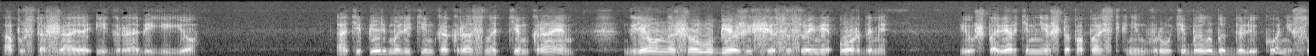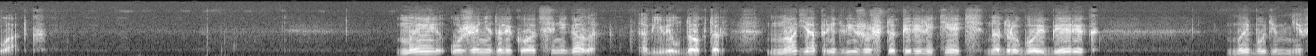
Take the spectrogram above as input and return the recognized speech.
опустошая и грабя ее. А теперь мы летим как раз над тем краем, где он нашел убежище со своими ордами. И уж поверьте мне, что попасть к ним в руки было бы далеко не сладко. «Мы уже недалеко от Сенегала», — объявил доктор, «но я предвижу, что перелететь на другой берег мы будем не в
